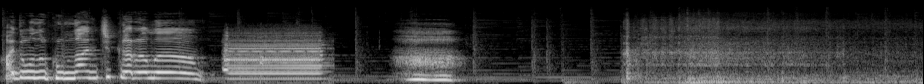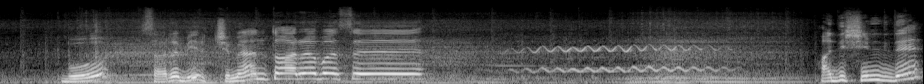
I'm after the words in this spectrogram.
Hadi onu kumdan çıkaralım. Bu sarı bir çimento arabası. Hadi şimdi de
